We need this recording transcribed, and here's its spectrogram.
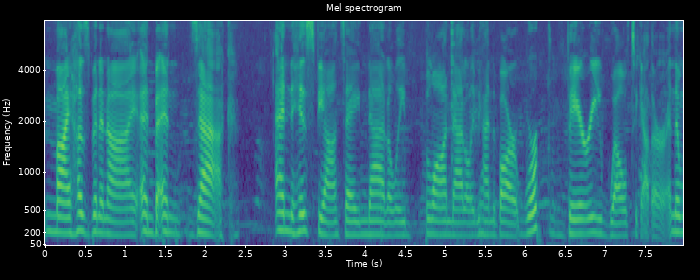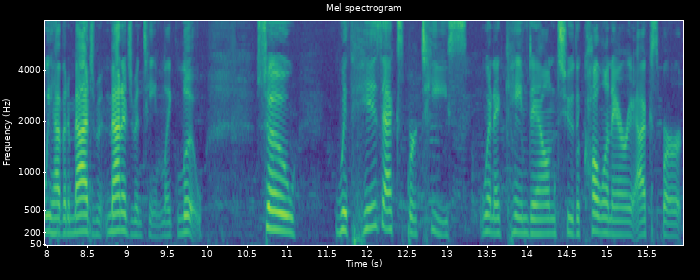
my husband and I, and and Zach. And his fiance Natalie, blonde Natalie behind the bar, worked very well together. And then we have an management management team like Lou. So, with his expertise, when it came down to the culinary expert,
